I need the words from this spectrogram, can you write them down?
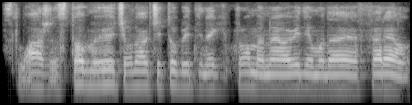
Slažem s tobom, vidjet ćemo da li će tu biti nekih promena, evo vidimo da je Ferel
